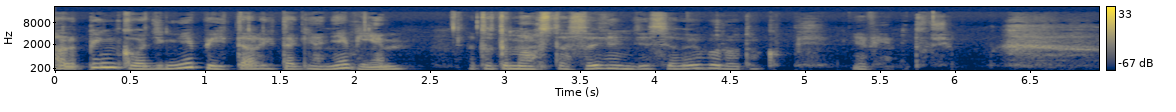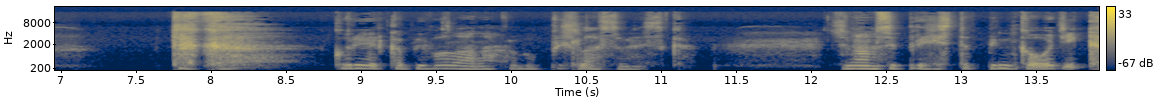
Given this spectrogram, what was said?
Ale pin kódik nepýtali, tak ja neviem. A toto má stať 70 eur dokopy. Neviem, tuším. Tak kuriérka by volala, lebo prišla sms že mám si prihystať pin kódik.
